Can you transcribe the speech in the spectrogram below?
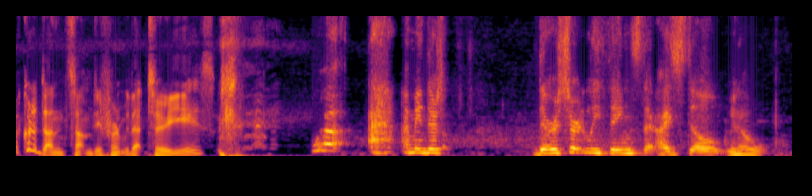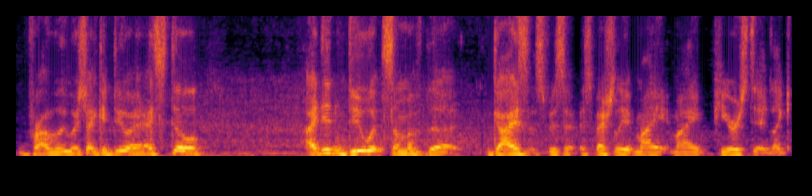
I could have done something different with that two years? Well, I I mean, there's there are certainly things that I still, you know, probably wish I could do. I, I still, I didn't do what some of the guys, speci- especially my my peers, did. Like,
